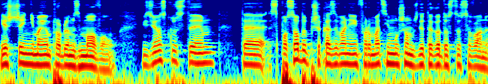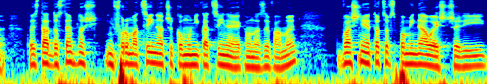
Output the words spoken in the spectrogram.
jeszcze inni mają problem z mową. I w związku z tym te sposoby przekazywania informacji muszą być do tego dostosowane. To jest ta dostępność informacyjna czy komunikacyjna, jak ją nazywamy. Właśnie to, co wspominałeś, czyli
